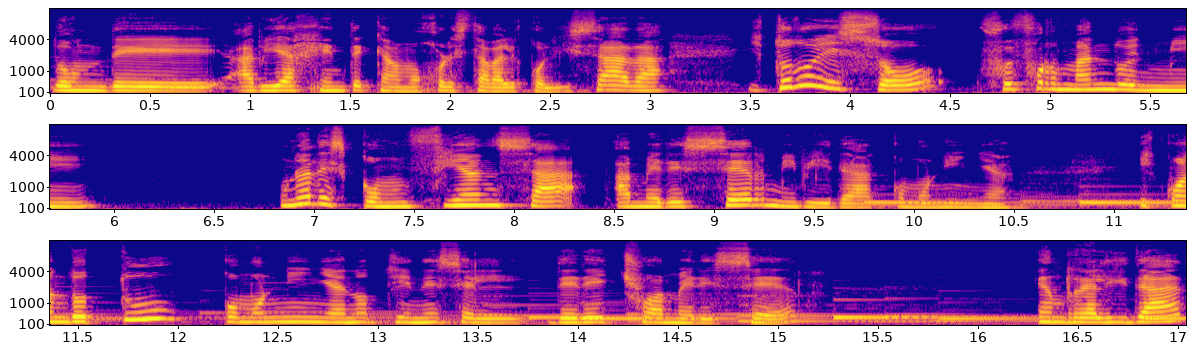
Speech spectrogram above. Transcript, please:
donde había gente que a lo mejor estaba alcoholizada. Y todo eso fue formando en mí una desconfianza a merecer mi vida como niña. Y cuando tú como niña no tienes el derecho a merecer, en realidad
